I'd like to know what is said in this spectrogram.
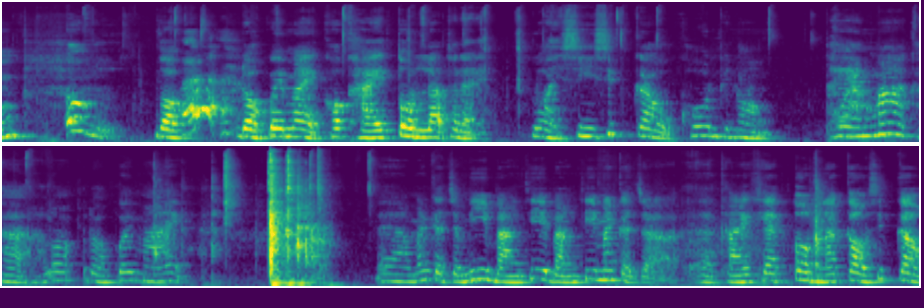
ม Um. ดอกดอกกล้วยไม้เขาขายต้นละเท่าไหร่ร้อยสี่สิบเก้าโค่นพี่น้อง แพงมากค่ะดอกกล้วยไม้แต่ มันก็จะมีบางที่บางที่มันก็จะเอ่อขายแค่ต้นละเก้าสิบเก้า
